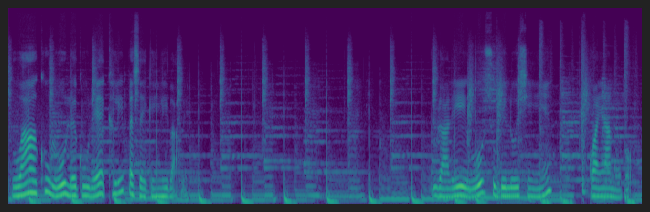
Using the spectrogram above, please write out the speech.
သူကအခုလိုလွယ်ကူတဲ့ခလေးပတ်စယ်ဂိမ်းလေးပါပဲပူတာလေးကိုစုပေးလို့ရှိရင်။ကွာရမယ်ပေါ့။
